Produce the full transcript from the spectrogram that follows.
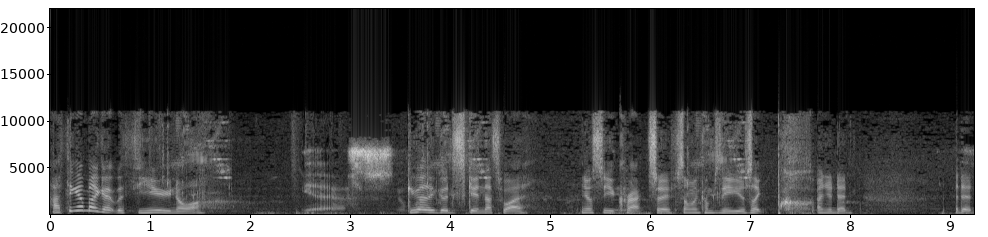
I think I might go with you, Noah. Yes. was. You got a good skin, that's why. And also you cracked, so if someone comes near you, you're just like, and you're dead. You're dead.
